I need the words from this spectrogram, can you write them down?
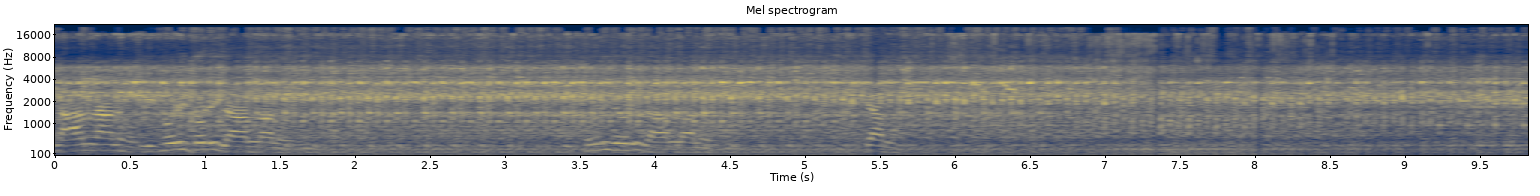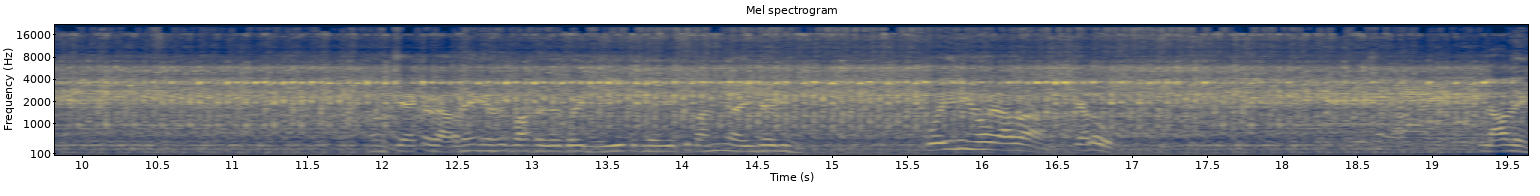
ਲਾਲ ਲਾਲ ਹੋ ਗਈ ਥੋੜੀ ਥੋੜੀ ਲਾਲ ਲਾਲ ਹੋ ਗਈ। ਥੋੜੀ ਥੋੜੀ ਲਾਲ ਲਾਲ ਹੋ ਗਈ। ਚੱਲ। ਹੁਣ ਚੈੱਕ ਕਰਦੇ ਹਾਂ ਕਿਸੇ ਪਾਸੇ ਤੇ ਕੋਈ ਲੀਕ ਲੀਕ ਤਾਂ ਨਹੀਂ ਆਈ ਹੈਗੀ। ਕੋਈ ਨਹੀਂ ਹੋਇਆ ਵਾ, ਚਲੋ। ਲਾ ਦੇ।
